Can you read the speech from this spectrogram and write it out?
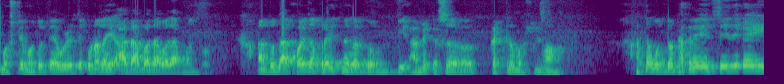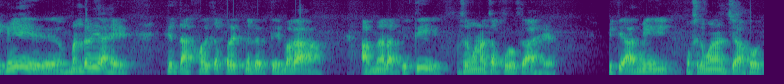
मुस्लिम होतो त्यावेळेस ते कोणालाही आदाब आदाब आदाब म्हणतो. आणि तो दाखवायचा प्रयत्न करतो की आम्ही कसं कट्टर मुस्लिम आहोत. आता उद्धव ठाकरेचे जे काही हे मंडळी आहे हे दाखवायचा प्रयत्न करते. बघा आम्हाला किती मुसलमानाचा पुळका आहे. किती आम्ही मुसलमानांचे आहोत.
